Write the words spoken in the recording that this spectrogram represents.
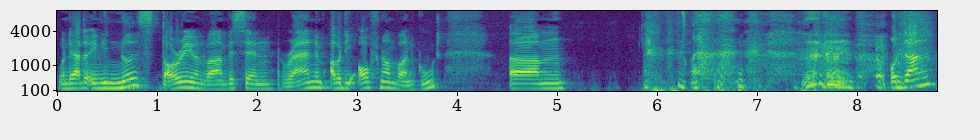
Und der hatte irgendwie null Story und war ein bisschen random, aber die Aufnahmen waren gut. Ähm, und dann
